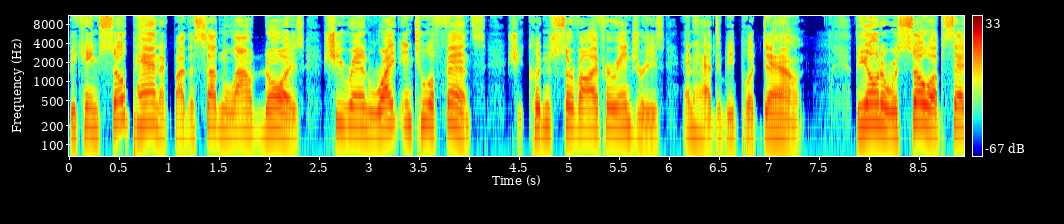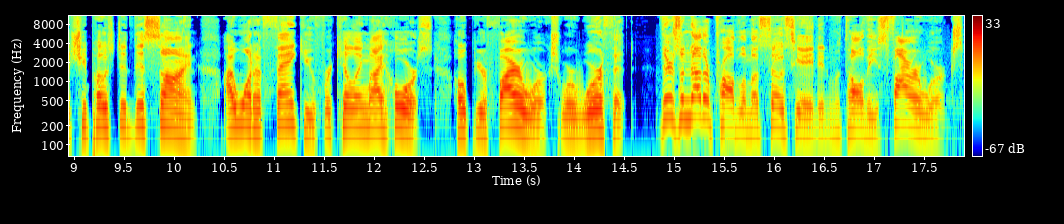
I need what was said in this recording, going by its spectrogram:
became so panicked by the sudden loud noise, she ran right into a fence. She couldn't survive her injuries and had to be put down. The owner was so upset she posted this sign I want to thank you for killing my horse. Hope your fireworks were worth it. There's another problem associated with all these fireworks.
